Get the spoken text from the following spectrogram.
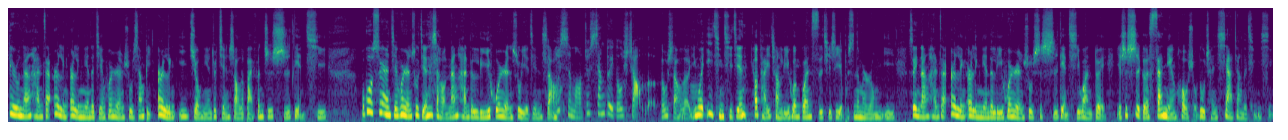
例如，南韩在二零二零年的结婚人数相比二零一九年就减少了百分之十点七。不过，虽然结婚人数减少，南韩的离婚人数也减少。为什么？就相对都少了，都少了。因为疫情期间要打一场离婚官司，其实也不是那么容易。所以，南韩在二零二零年的离婚人数是十点七万对，也是事隔三年后首度呈下降的情形。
